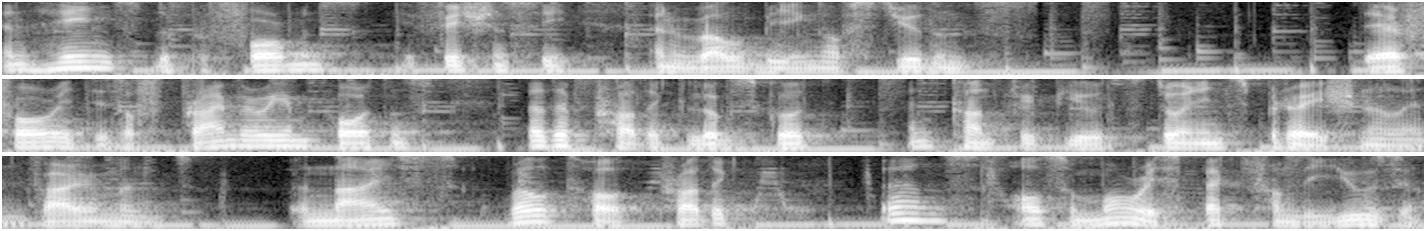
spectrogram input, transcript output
enhance the performance, efficiency and well-being of students. Therefore, it is of primary importance that the product looks good and contributes to an inspirational environment. A nice, well-thought product earns also more respect from the user.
